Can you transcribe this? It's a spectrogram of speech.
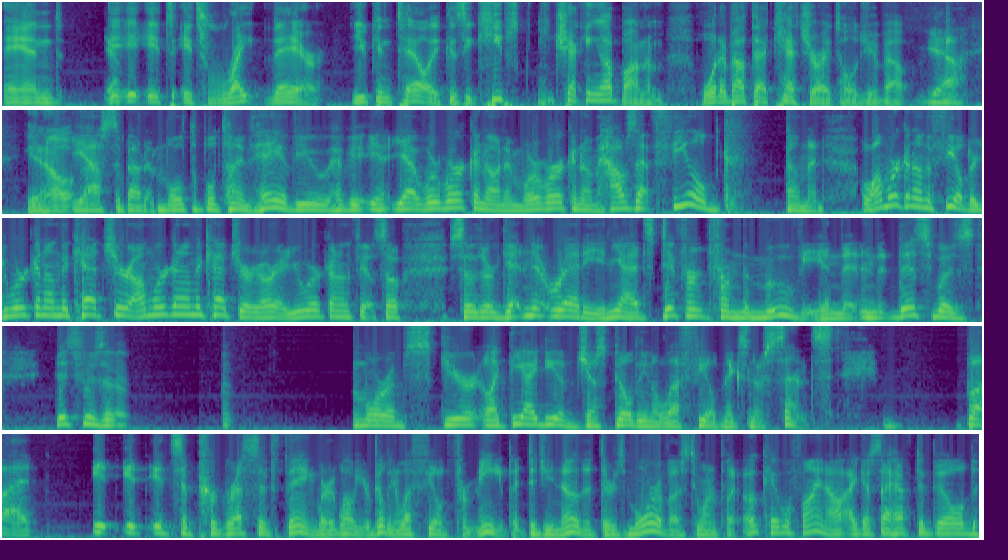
And Yeah. it, it's it's right there. You can tell because he keeps checking up on him. What about that catcher I told you about? Yeah. You know, He uh, asked about it multiple times. Hey, have you have you yeah, we're working on him. We're working on him. How's that field coming? Oh, I'm working on the field. Are you working on the catcher? I'm working on the catcher. All right, you working on the field. So so they're getting it ready. And yeah, it's different from the movie. And the, and the, this was this was a more obscure like the idea of just building a left field makes no sense. But it, it it's a progressive thing where well you're building left field for me but did you know that there's more of us who want to play okay well fine I'll, i guess i have to build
